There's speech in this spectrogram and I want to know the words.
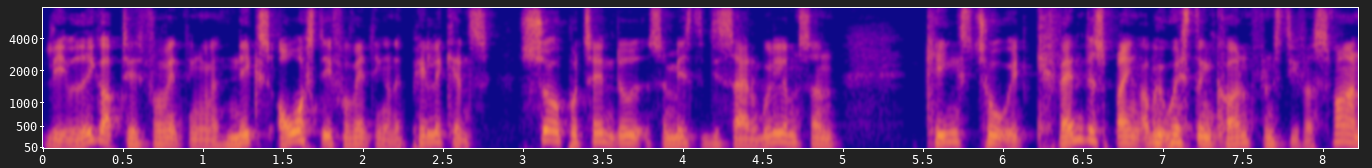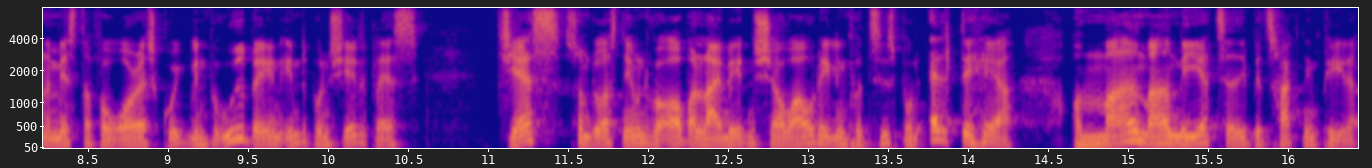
levede ikke op til forventningerne. Knicks oversteg forventningerne. Pelicans så potent ud, så mistede de Zion Williamson. Kings tog et kvantespring op i Western Conference. De forsvarende mestre for Warriors kunne ikke vinde på udebane, endte på en 6. plads. Jazz, som du også nævnte, var op og lege med i den sjove afdeling på et tidspunkt. Alt det her, og meget, meget mere taget i betragtning, Peter.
